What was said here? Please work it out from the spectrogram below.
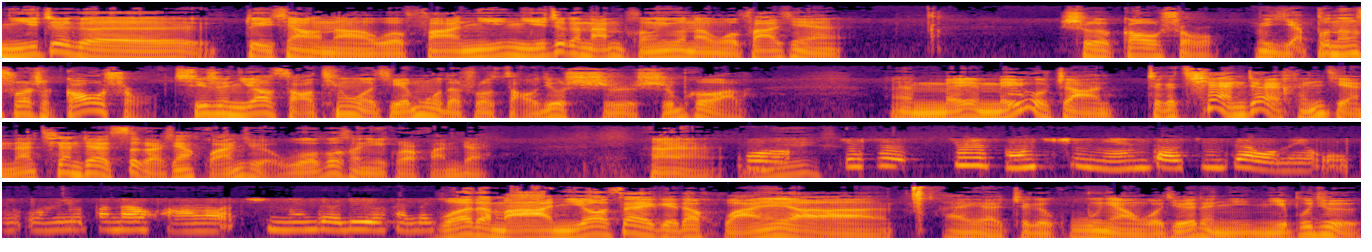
你这个对象呢？我发你，你这个男朋友呢？我发现是个高手，也不能说是高手。其实你要早听我节目的时候，早就识识破了。嗯，没没有这样，这个欠债很简单，欠债自个儿先还去，我不和你一块儿还债。哎，我就是就是从去年到现在，我没有我我没有帮他还了。去年的六月份的。我的妈！你要再给他还呀？哎呀，这个姑娘，我觉得你你不就。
